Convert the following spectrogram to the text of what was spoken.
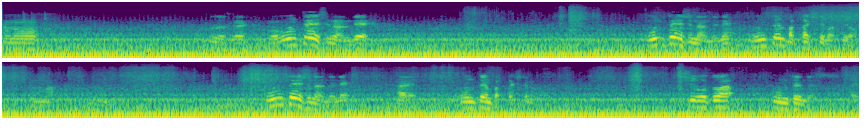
あのそうですね。もう運転手なんで運転手なんでね運転ばっかりしてますよ、ほんま。運転手なんでね。はい。運転ばっかりしてます。仕事は運転です、はい、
